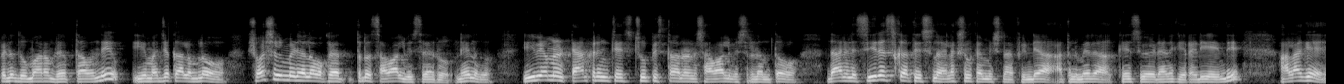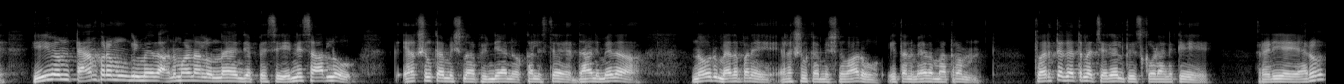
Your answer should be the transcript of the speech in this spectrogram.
పెను దుమారం రేపుతా ఉంది. ఈ మధ్యకాలంలో సోషల్ మీడియాలో ఒక ఇద్దరు సవాల్ విసిరారు. నేను ఈవీఎంను ట్యాంపరింగ్ చేసి చూపిస్తానని సవాల్ విసరడంతో దానిని సీరియస్గా తీసుకున్న ఎలక్షన్ కమిషన్ ఆఫ్ ఇండియా అతని మీద కేసు వేయడానికి రెడీ అయింది. అలాగే ఈవీఎం ట్యాంపరింగ్ మీద అనుమానాలు ఉన్నాయని చెప్పేసి ఎన్నిసార్లు ఎలక్షన్ కమిషన్ ఆఫ్ ఇండియాను కలిస్తే దాని మీద నోరు మెదపని ఎలక్షన్ కమిషన్ వారు ఇతని మీద మాత్రం త్వరితగతిన చర్యలు తీసుకోవడానికి రెడీ అయ్యారు.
